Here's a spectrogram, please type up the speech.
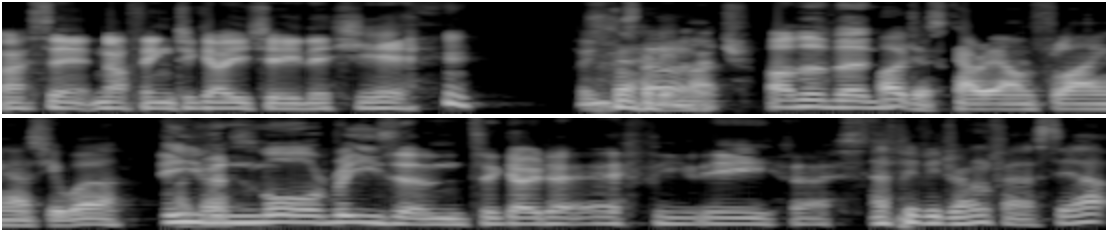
That's it. Nothing to go to this year. Think pretty much. Other than I'll just carry on flying as you were. Even more reason to go to FPV Fest. FPV Drone Fest. Yeah.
